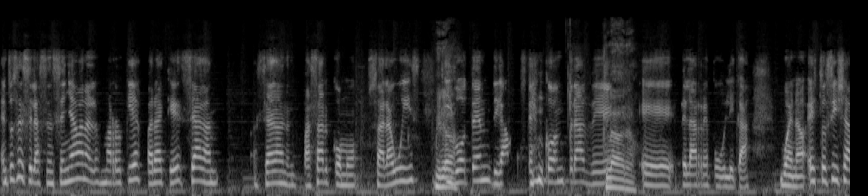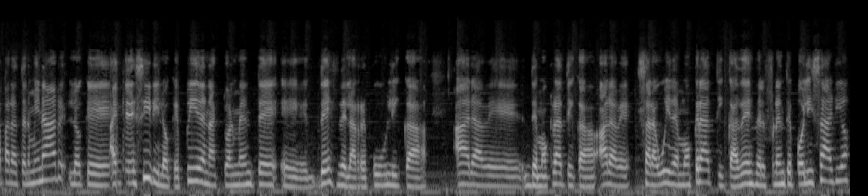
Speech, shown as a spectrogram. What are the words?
entonces se las enseñaban a los marroquíes para que se hagan se hagan pasar como saharauis y voten, digamos, en contra de, eh, de la República. Bueno, esto sí, ya para terminar, lo que hay que decir y lo que piden actualmente eh, desde la República Árabe Democrática, Árabe Saharaui Democrática desde el Frente Polisario,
